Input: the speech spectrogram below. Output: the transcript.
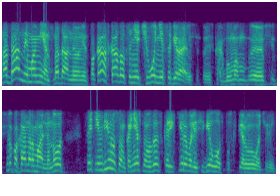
на данный момент, на данный момент, пока отказываться ни от чего не собираюсь. То есть, как бы, э, все, пока нормально. Но вот с этим вирусом, конечно, уже скорректировали себе отпуск в первую очередь.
